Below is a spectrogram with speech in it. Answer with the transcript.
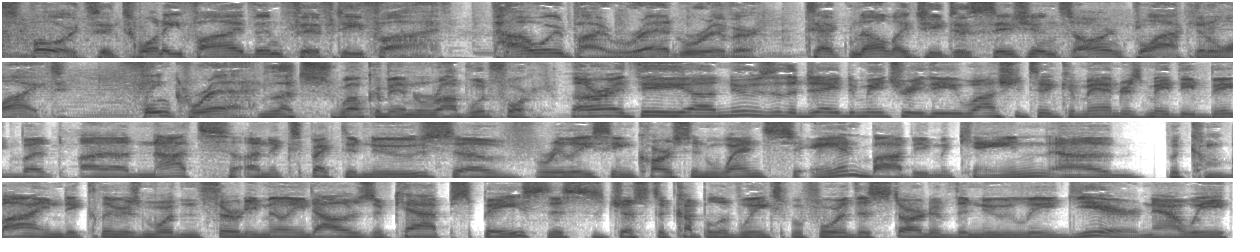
Sports at 25 and 55. Powered by Red River. Technology decisions aren't black and white. Think red. Let's welcome in Rob Woodfork. All right, the uh, news of the day, Dimitri. The Washington Commanders made the big but uh, not unexpected news of releasing Carson Wentz and Bobby McCain. Uh, but combined, it clears more than $30 million of cap space. This is just a couple of weeks before the start of the new league year. Now, we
